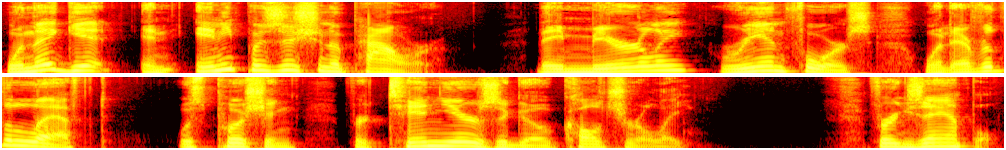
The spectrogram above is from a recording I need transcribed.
When they get in any position of power, they merely reinforce whatever the left was pushing for 10 years ago culturally. For example,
